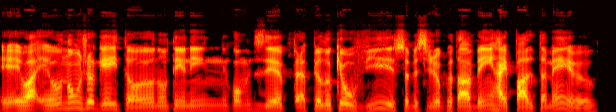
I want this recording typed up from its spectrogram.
eu, eu não joguei, então eu não tenho nem, nem como dizer. Pra- pelo que eu vi sobre esse jogo, que eu tava bem hypado também, eu,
